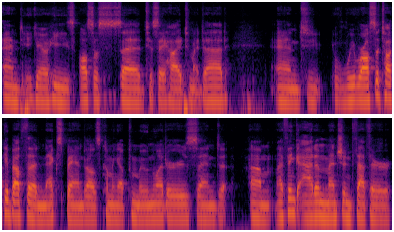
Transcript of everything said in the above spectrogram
and you know he's also said to say hi to my dad, and we were also talking about the next band that was coming up, Moonletters, and um, I think Adam mentioned that they're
